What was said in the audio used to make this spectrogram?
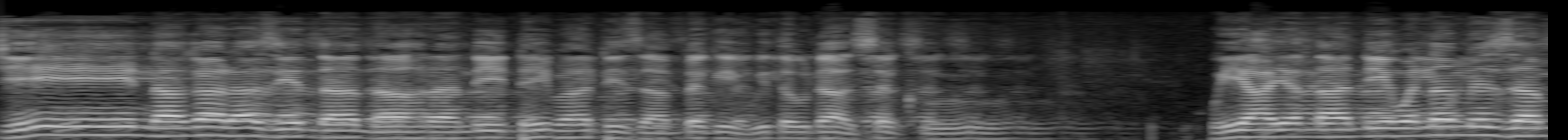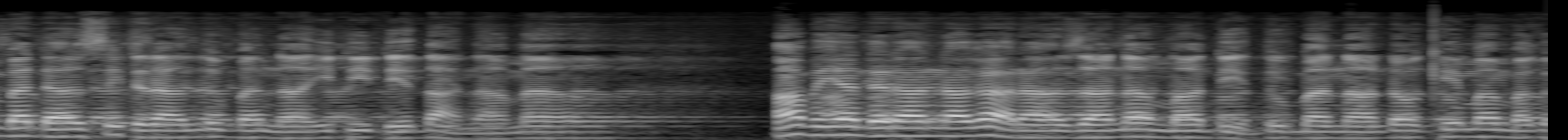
ယေနာဂရဇိတတာဟရန္တိဒိဗ္ဗတိဇပကိဝိတုဒ္ဓသက္ခုဝိဟာယတတိဝနမေဇံပတ္တစိတရသုပနာဣတိတေတနာမံအဘယတရနာဂရာဇာနမတိသူပနာတောခေမမဂ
